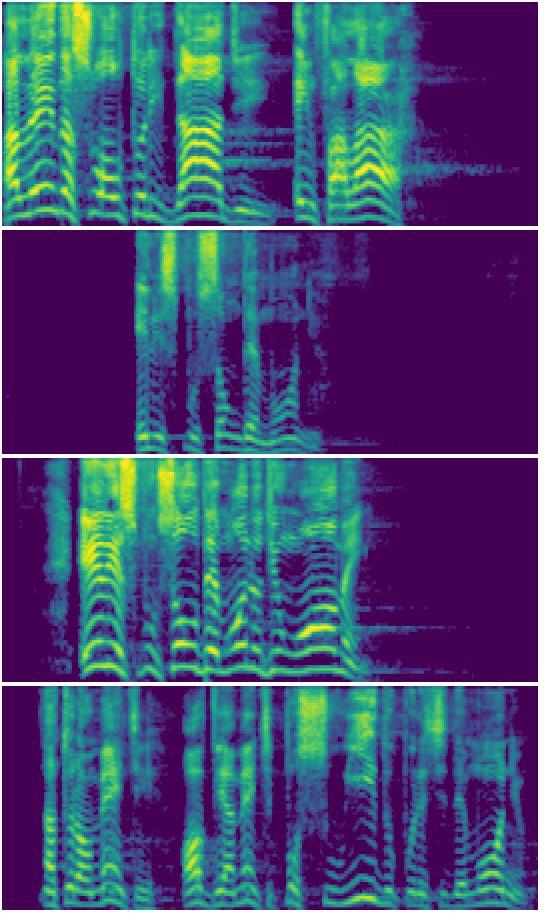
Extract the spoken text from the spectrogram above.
Além da sua autoridade em falar, ele expulsou um demônio. Ele expulsou o demônio de um homem, naturalmente, obviamente, possuído por esse demônio,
